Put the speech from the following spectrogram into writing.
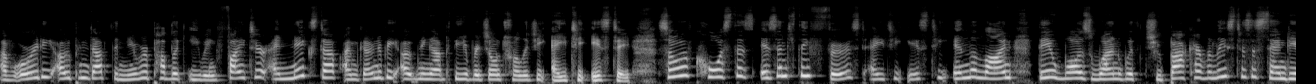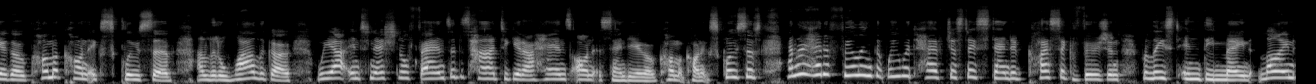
I've already opened up the New Republic E-Wing Fighter and next up I'm going to be opening up the original trilogy AT-ST. So of course this is isn't the first AT-ST in the line. There was one with Chewbacca released as a San Diego Comic-Con exclusive a little while ago. We are international fans. It is hard to get our hands on San Diego Comic-Con exclusives and I had a feeling that we would have just a standard classic version released in the main line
